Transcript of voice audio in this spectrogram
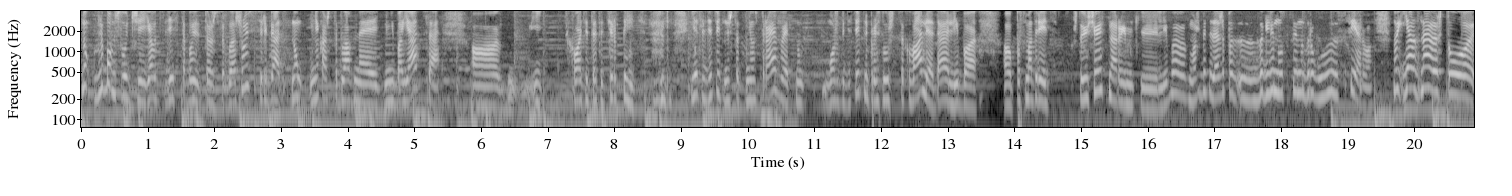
Ну, в любом случае, я вот здесь с тобой тоже соглашусь. Ребят, ну, мне кажется, главное не бояться э, и хватит это терпеть. Если действительно что-то не устраивает, ну, может быть, действительно прислушаться к Вале, да, либо э, посмотреть, что еще есть на рынке, либо, может быть, даже заглянуться и на другую сферу. Ну, я знаю, что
